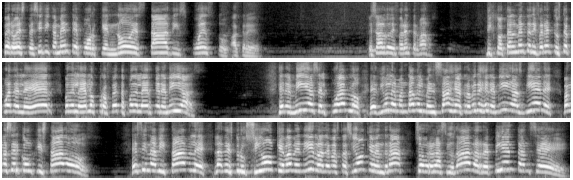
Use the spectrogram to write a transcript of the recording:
pero específicamente porque no está dispuesto a creer. Es algo diferente, hermanos. Totalmente diferente. Usted puede leer, puede leer los profetas, puede leer Jeremías. Jeremías, el pueblo, eh, Dios le mandaba el mensaje a través de Jeremías, viene, van a ser conquistados. Es inhabitable la destrucción que va a venir, la devastación que vendrá sobre la ciudad. Arrepiéntanse.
